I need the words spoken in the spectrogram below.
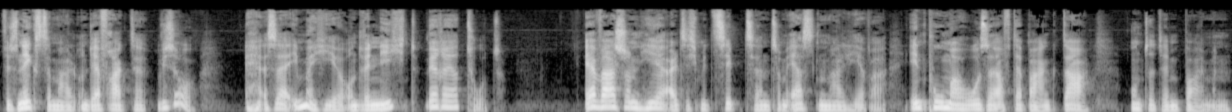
fürs nächste Mal, und er fragte, wieso? Er sei immer hier, und wenn nicht, wäre er tot. Er war schon hier, als ich mit 17 zum ersten Mal hier war, in Pumahose auf der Bank, da, unter den Bäumen.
